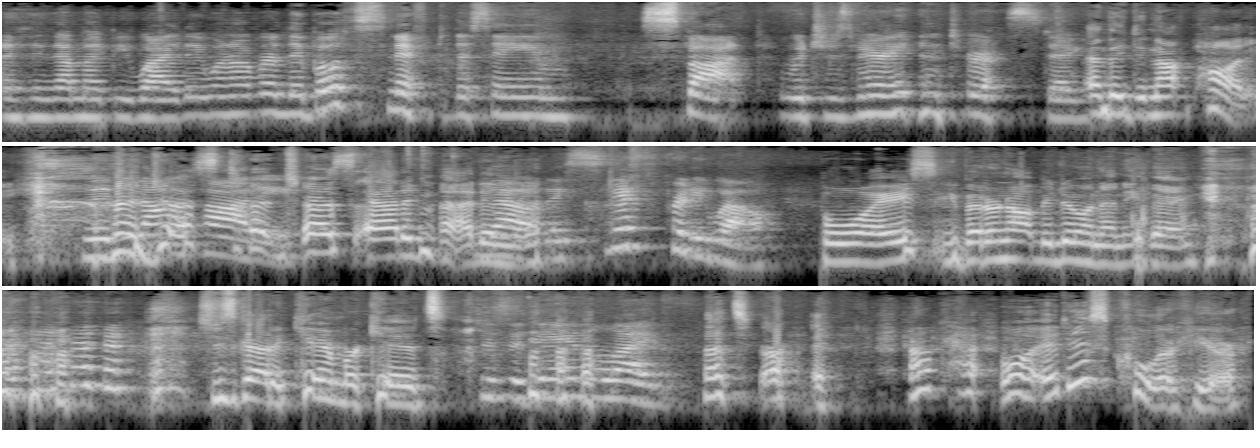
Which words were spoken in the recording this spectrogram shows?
I think that might be why they went over. And they both sniffed the same spot, which is very interesting. And they did not potty. They did not just, potty. Just adding that in no, they sniffed pretty well. Boys, you better not be doing anything. She's got a camera, kids. Just a day in the life. That's right. Okay, well, it is cooler here.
